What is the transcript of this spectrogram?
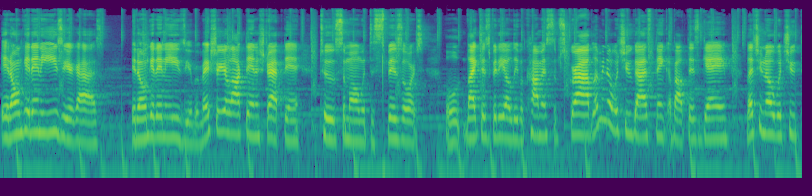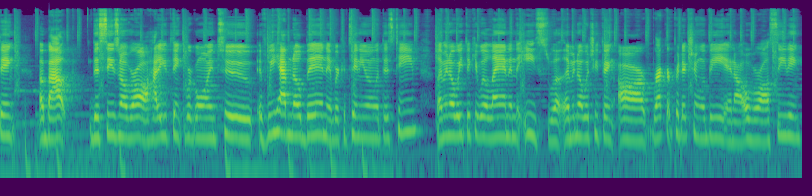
it don't get any easier, guys. It don't get any easier. But make sure you're locked in and strapped in to Symone with the Spizzorts. Like this video, leave a comment, subscribe. Let me know what you guys think about this game. Let you know what you think about this season overall. How do you think we're going to, if we have no Ben and we're continuing with this team, let me know where you think it will land in the East. Well, let me know what you think our record prediction will be and our overall seeding.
